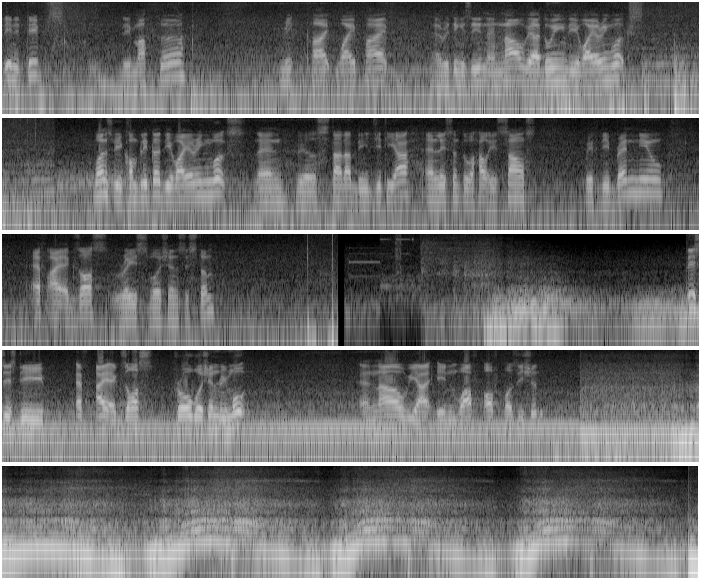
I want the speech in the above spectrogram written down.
in the tips the muffler mid pipe Y pipe everything is in. And now we are doing the wiring works. Once we completed the wiring works then we'll start up the GTR and listen to how it sounds with the brand new FI exhaust race version system. This is the FI exhaust Pro version remote and now we are in valve off position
